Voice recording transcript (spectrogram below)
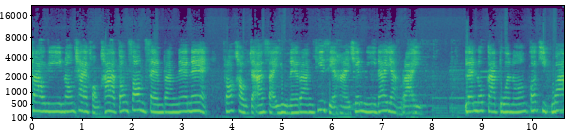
คราวนี้น้องชายของข้าต้องซ่อมแซมรังแน่ๆ เพราะเขาจะอาศัยอยู่ในรังที่เสียหายเช่นนี้ได้อย่างไร และนกกาตัวน้องก็คิดว่า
